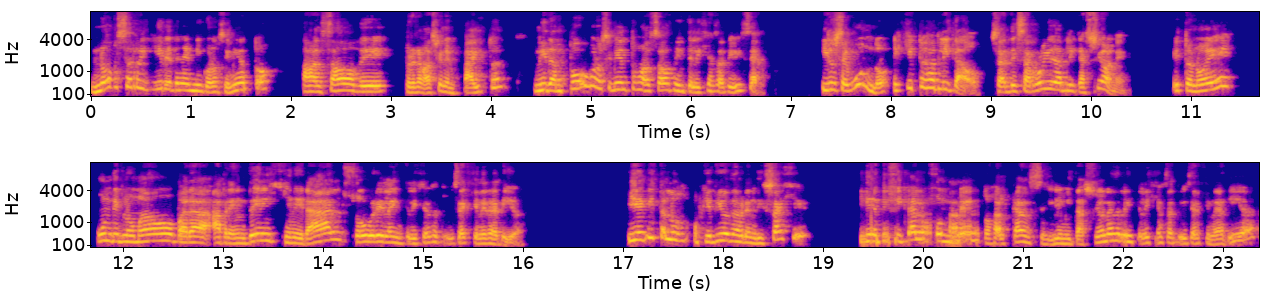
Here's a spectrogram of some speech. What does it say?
no se requiere tener ni conocimientos avanzados de programación en Python, ni tampoco conocimientos avanzados de inteligencia artificial. Y lo segundo es que esto es aplicado, o sea, desarrollo de aplicaciones. Esto no es un diplomado para aprender en general sobre la inteligencia artificial generativa. Y aquí están los objetivos de aprendizaje, identificar los fundamentos, alcances y limitaciones de la inteligencia artificial generativa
